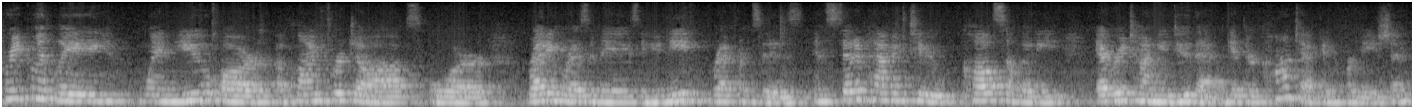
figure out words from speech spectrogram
Frequently, when you are applying for jobs or writing resumes and you need references, instead of having to call somebody every time you do that and get their contact information,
